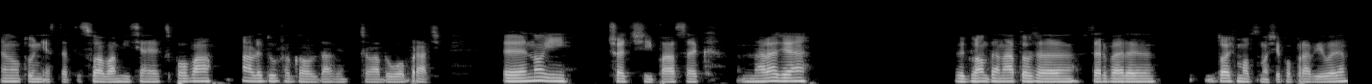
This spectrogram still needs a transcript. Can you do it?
No tu niestety słaba misja expowa, ale dużo golda, więc trzeba było brać. E, no i trzeci pasek. Na razie wygląda na to, że serwery dość mocno się poprawiły.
